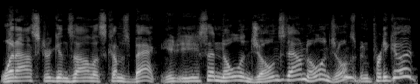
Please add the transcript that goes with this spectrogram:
when Oscar Gonzalez comes back? You, you send Nolan Jones down? Nolan Jones has been pretty good.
